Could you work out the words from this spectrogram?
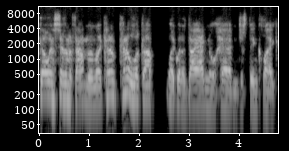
go and sit in the fountain and like kind of kind of look up like with a diagonal head and just think like,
